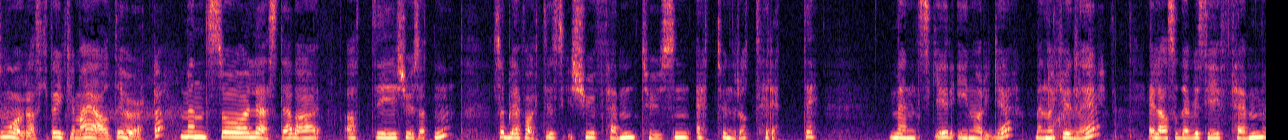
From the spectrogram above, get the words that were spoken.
som overrasket egentlig meg. Jeg har alltid hørt det. Men så leste jeg da at i 2017 så ble faktisk 25 130 mennesker i Norge, menn og kvinner, eller altså det vil si fem,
